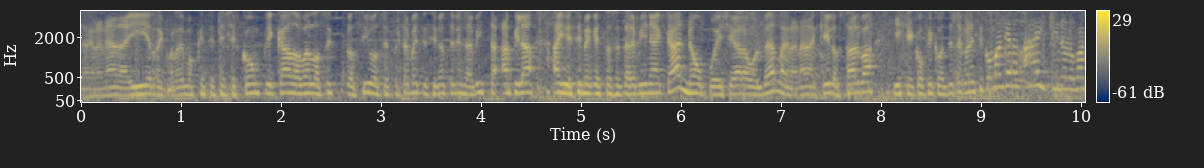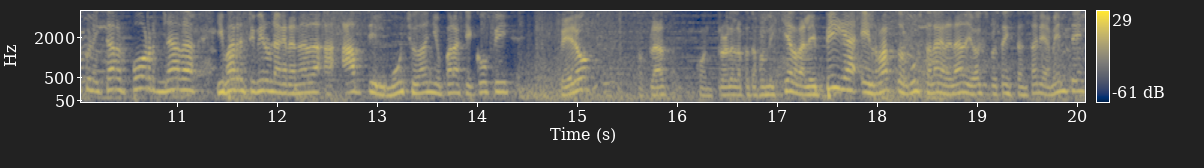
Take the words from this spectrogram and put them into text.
la granada ahí. Recordemos que este stage es complicado ver los explosivos, especialmente si no tenés la vista afilada. Ay, decime que esto se termina acá. No puede llegar a volver la granada que lo salva. Y es que Kofi contenta con ese command Grab. Ay, que no lo va a conectar por nada. Y va a recibir una granada a Aptil. Mucho daño para Kofi. Pero Toplas controla la plataforma izquierda, le pega el Raptor Boost a la granada y va a explotar instantáneamente.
